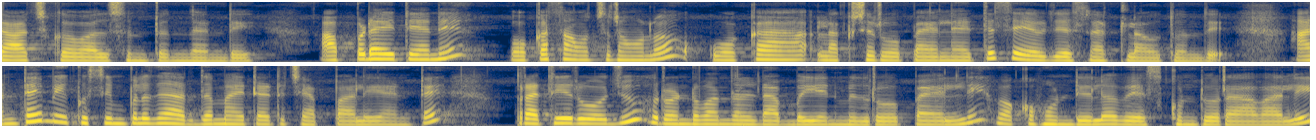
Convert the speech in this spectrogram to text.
దాచుకోవాల్సి ఉంటుందండి. అప్పుడైతేనే ఒక సంవత్సరంలో ఒక లక్ష రూపాయలని అయితే సేవ్ చేసినట్లు అవుతుంది. అంటే మీకు సింపుల్గా అర్థమయ్యేటట్టు చెప్పాలి అంటే ప్రతిరోజు రెండు వందల డెబ్బై ఎనిమిది రూపాయలని ఒక హుండీలో వేసుకుంటూ రావాలి.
